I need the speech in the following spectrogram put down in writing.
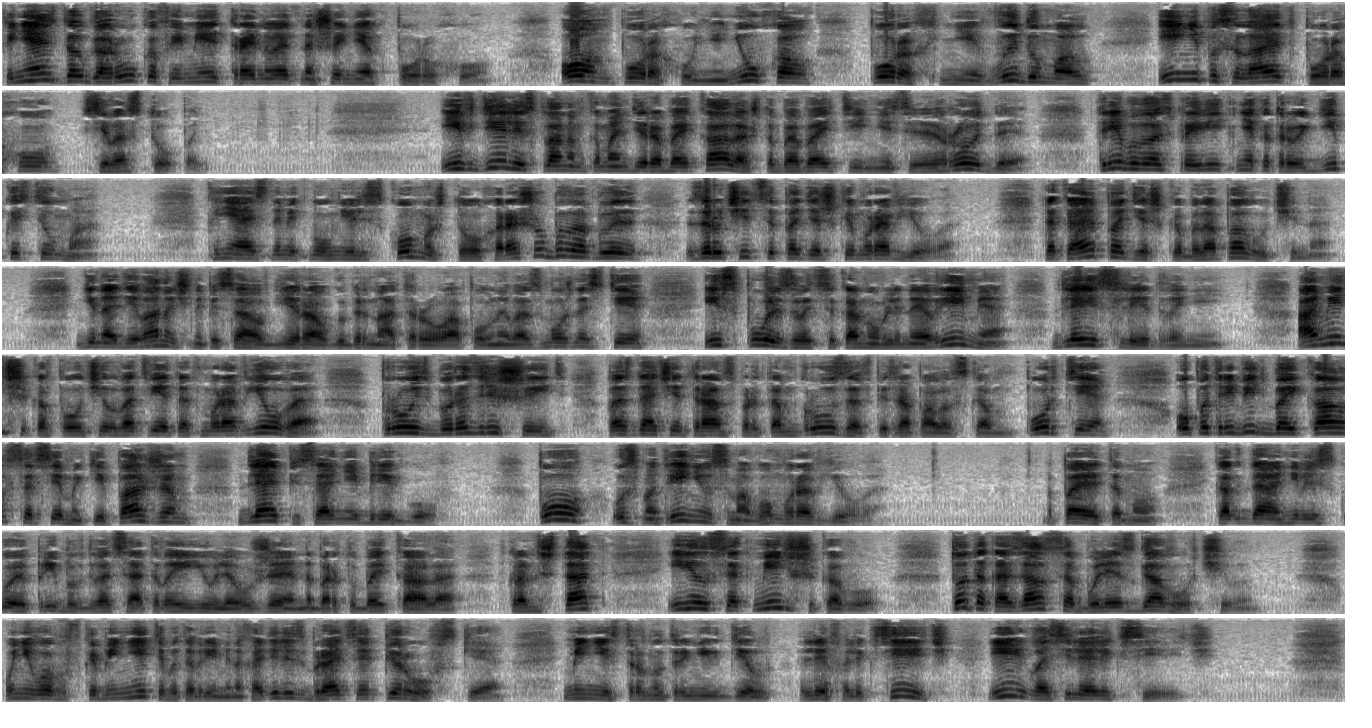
Князь Долгоруков имеет тройное отношение к пороху. Он пороху не нюхал, порох не выдумал и не посылает пороху в Севастополь. И в деле с планом командира Байкала, чтобы обойти Несельроде, требовалось проявить некоторую гибкость ума. Князь намекнул Невельскому, что хорошо было бы заручиться поддержкой Муравьева. Такая поддержка была получена. Геннадий Иванович написал генерал-губернатору о полной возможности использовать сэкономленное время для исследований. А Меньшиков получил в ответ от Муравьева просьбу разрешить по сдаче транспортом груза в Петропавловском порте употребить Байкал со всем экипажем для описания берегов по усмотрению самого Муравьева. Поэтому, когда Невельской, прибыв 20 июля уже на борту Байкала в Кронштадт, явился к Меньшикову, тот оказался более сговорчивым. У него в кабинете в это время находились братья Перовские, министр внутренних дел Лев Алексеевич и Василий Алексеевич.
